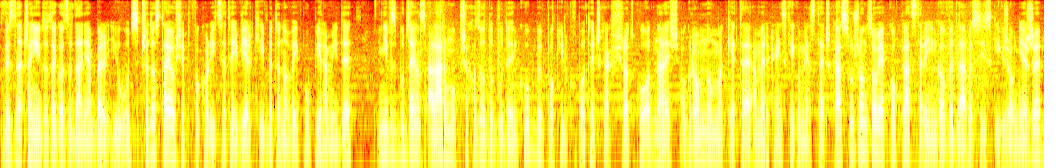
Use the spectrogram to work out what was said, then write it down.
Wyznaczeni do tego zadania Bell i Woods przedostają się w okolice tej wielkiej betonowej półpiramidy i nie wzbudzając alarmu przychodzą do budynku, by po kilku potyczkach w środku odnaleźć ogromną makietę amerykańskiego miasteczka służącą jako plac treningowy dla rosyjskich żołnierzy,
